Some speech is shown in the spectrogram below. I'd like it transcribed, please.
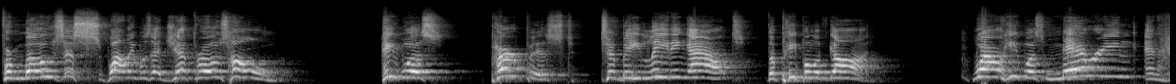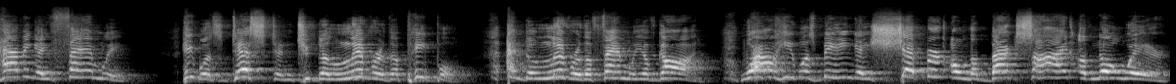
For Moses, while he was at Jethro's home, he was purposed to be leading out the people of God. While he was marrying and having a family, he was destined to deliver the people and deliver the family of God while he was being a shepherd on the backside of nowhere,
